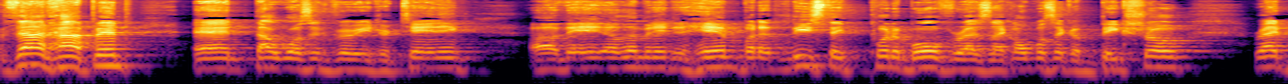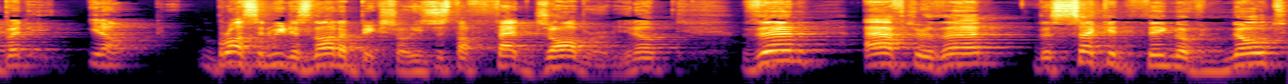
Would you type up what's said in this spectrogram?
that happened, and that wasn't very entertaining. Uh, they eliminated him, but at least they put him over as like almost like a big show, right? But you know, Bronson Reed is not a big show. He's just a fat jobber, you know? Then, after that, the second thing of note,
